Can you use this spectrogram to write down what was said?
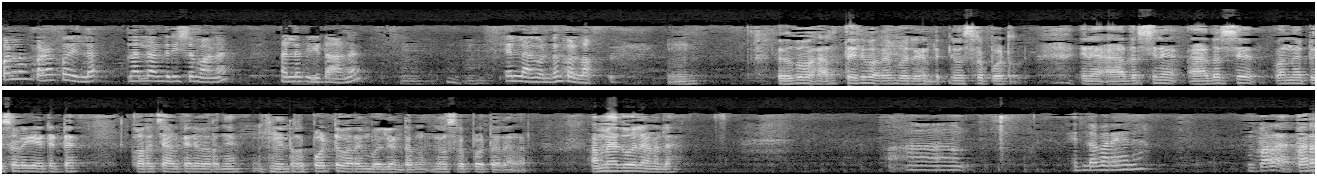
കൊള്ളം കുഴപ്പമില്ല. നല്ല അന്തരീക്ഷമാണ്. നല്ല വീടാണ്. എല്ലാം കൊണ്ടും കൊള്ളാം. ഇതിപ്പോ വാർത്തയിൽ പറയാൻ ഉണ്ട് ന്യൂസ് റിപ്പോർട്ടർ പിന്നെ ആദർശിന് ആദർശ് വന്ന എപ്പിസോഡ് കേട്ടിട്ട് കുറച്ച് ആൾക്കാർ പറഞ്ഞ് റിപ്പോർട്ട് പറയും പോലെ ഉണ്ടെന്ന് ന്യൂസ് റിപ്പോർട്ട് പറയുന്നത് അമ്മ അതുപോലെയാണല്ലോ ആ, എന്താ പറയാനാ? പറ പറ.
